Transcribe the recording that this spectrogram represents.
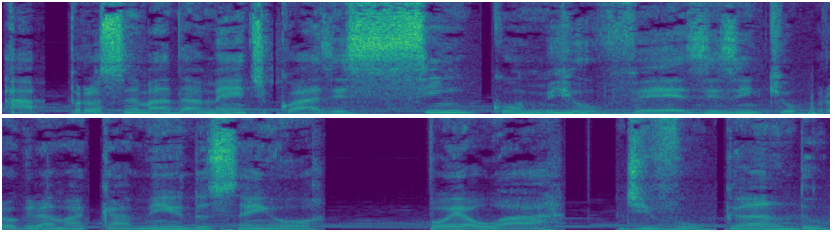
aproximadamente quase 5 mil vezes em que o programa Caminho do Senhor foi ao ar, divulgando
